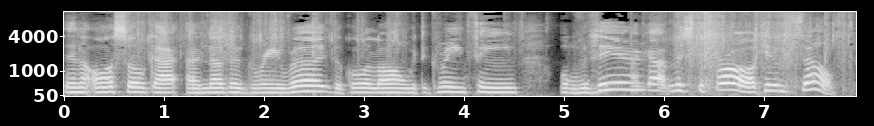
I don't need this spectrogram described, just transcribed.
Then I also got another green rug to go along with the green theme over there. I got Mr. Frog himself.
